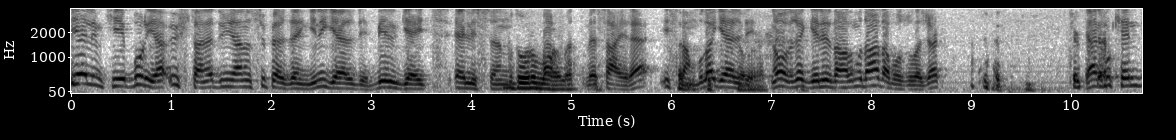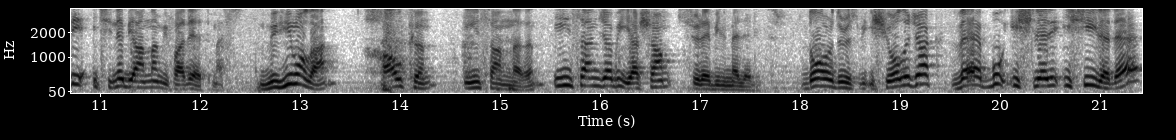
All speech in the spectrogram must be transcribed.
Diyelim ki buraya 3 tane dünyanın süper zengini geldi. Bill Gates, Ellison, Bu doğru bu arada. Buffett vesaire İstanbul'a geldi. olarak. Ne olacak? Gelir dağılımı daha da bozulacak. Çok Yani güzel. bu kendi içinde bir anlam ifade etmez. Mühim olan halkın, insanların insanca bir yaşam sürebilmeleridir. doğru dürüst bir işi olacak ve bu işleri işiyle de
